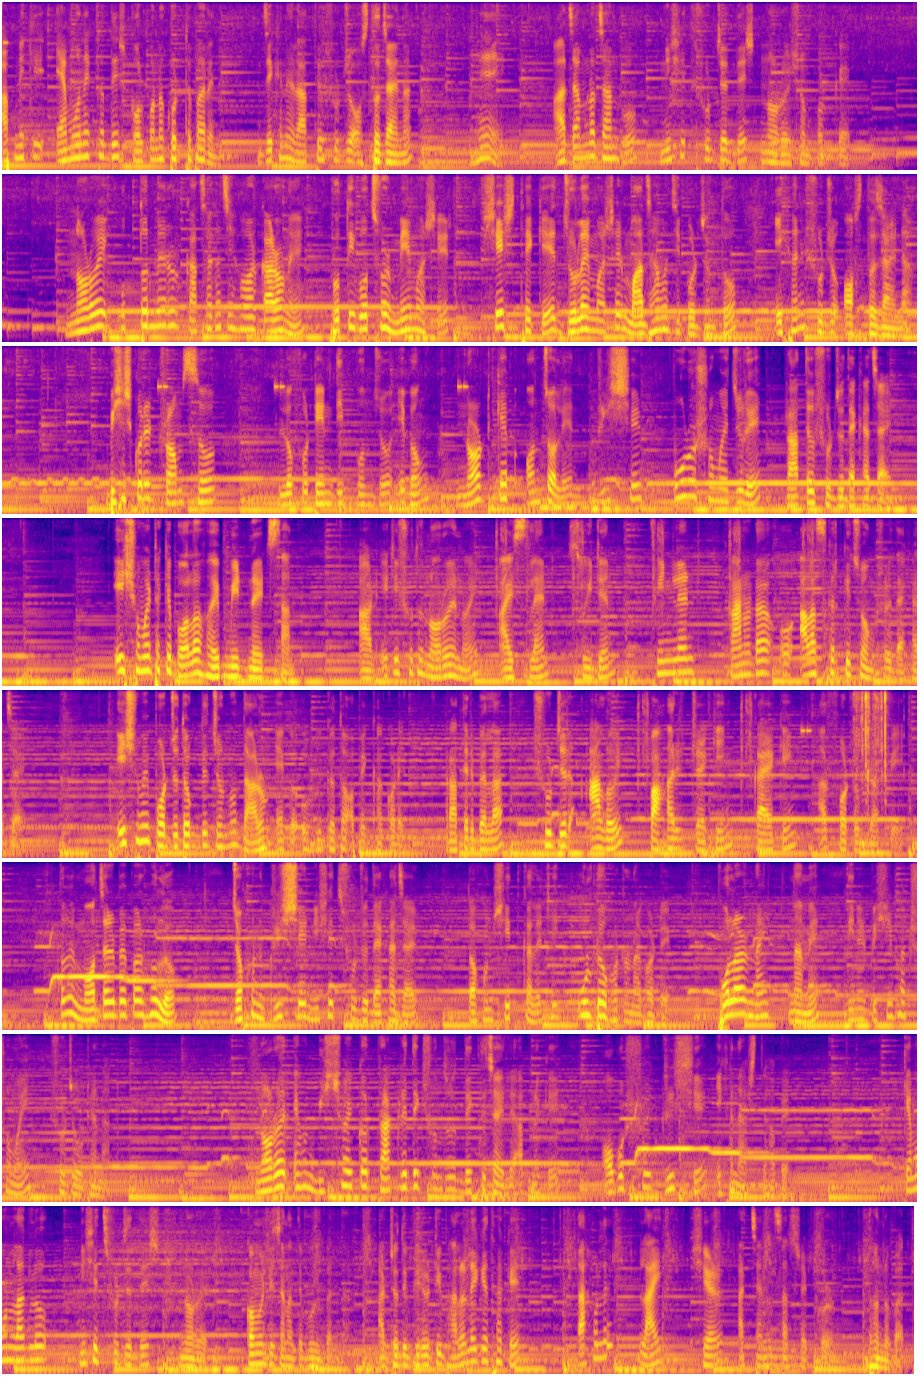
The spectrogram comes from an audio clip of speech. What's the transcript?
আপনি কি এমন একটা দেশ কল্পনা করতে পারেন যেখানে রাতেও সূর্য অস্ত যায় না? হ্যাঁ আজ আমরা জানব নিশীথ সূর্যের দেশ নরওয়ে সম্পর্কে। নরওয়ে উত্তর মেরুর কাছাকাছি হওয়ার কারণে প্রতি বছর মে মাসের শেষ থেকে জুলাই মাসের মাঝামাঝি পর্যন্ত এখানে সূর্য অস্ত যায় না। বিশেষ করে ট্রমসো লোফোটেন দ্বীপপুঞ্জ এবং নর্থ ক্যাপ অঞ্চলে গ্রীষ্মের পুরো সময় জুড়ে রাতেও সূর্য দেখা যায়। এই সময়টাকে বলা হয় মিডনাইট সান। আর এটি শুধু নরওয়ে নয়, আইসল্যান্ড, সুইডেন, ফিনল্যান্ড, কানাডা ও আলাস্কার কিছু অংশে দেখা যায়। এই সময় পর্যটকদের জন্য দারুণ এক অভিজ্ঞতা অপেক্ষা করে। রাতের বেলা সূর্যের আলোয় পাহাড়ি ট্রেকিং, কায়াকিং আর ফটোগ্রাফি। তবে মজার ব্যাপার হলো, যখন গ্রীষ্মে নিষেধ সূর্য দেখা যায়, তখন শীতকালে ঠিক উল্টো ঘটনা ঘটে। পোলার নাইট নামে দিনের বেশিরভাগ সময় সূর্য ওঠে না। নরওয়ের এমন বিস্ময়কর প্রাকৃতিক সৌন্দর্য দেখতে চাইলে আপনাকে অবশ্যই গ্রীষ্মে এখানে আসতে হবে। কেমন লাগল নিষেধ সূর্যের দেশ নরওয়ে কমেন্টে জানাতে ভুলবেন না। আর যদি ভিডিওটি ভালো লেগে থাকে, তাহলে লাইক, শেয়ার আর চ্যানেল সাবস্ক্রাইব করুন। ধন্যবাদ।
